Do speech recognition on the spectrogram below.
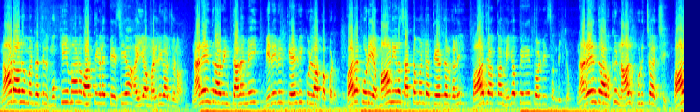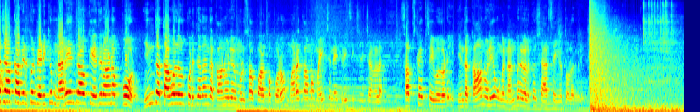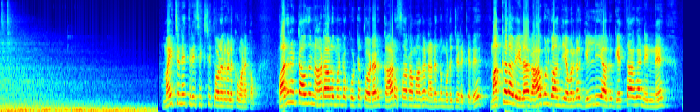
நாடாளுமன்றத்தில் முக்கியமான வார்த்தைகளை பேசிய ஐயா மல்லிகார்ஜுனா நரேந்திராவின் தலைமை விரைவில் கேள்விக்குள்ளாக்கப்படும். வரக்கூடிய மாநில சட்டமன்ற தேர்தல்களில் பாஜக மிகப்பெரிய தோல்வியை சந்திக்கும். நரேந்திராவுக்கு நாள் குறிச்சாச்சு. பாஜகவிற்குள் வெடிக்கும் நரேந்திராவுக்கு எதிரான போர். இந்த தகவல்கள் குறித்து தான் இந்த காணொலியில் முழுசா பார்க்க போறோம். மறக்காம மை சென்னை த்ரீ சிக்ஸ்டி சேனலை சப்ஸ்கிரைப் செய்வதோடு இந்த காணொலியை உங்க நண்பர்களுக்கு ஷேர் செய்யுங்க தோழர்களே. மைச்சென்னை த்ரீ சிக்ஸ்டி தோழர்களுக்கு வணக்கம். பதினெட்டாவது நாடாளுமன்ற கூட்டத்தொடர் காரசாரமாக நடந்து முடிஞ்சிருக்குது. மக்களவையில் ராகுல் காந்தி அவர்கள் கில்லியாக கெத்தாக நின்று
